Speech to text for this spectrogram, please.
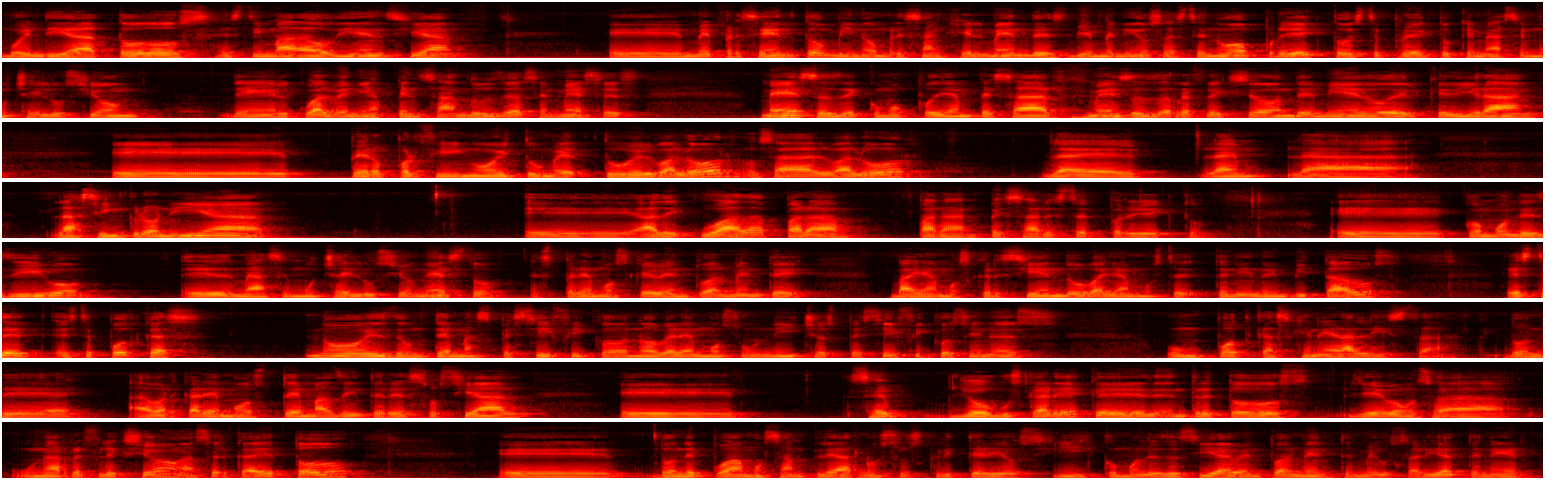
Buen día a todos, estimada audiencia. Eh, me presento, mi nombre es Ángel Méndez. Bienvenidos a este nuevo proyecto, este proyecto que me hace mucha ilusión, en el cual venía pensando desde hace meses. Meses de cómo podía empezar, meses de reflexión, de miedo, del qué dirán. Eh, pero por fin hoy tuve, tuve, el valor, o sea, el valor, la, la, sincronía eh, adecuada para empezar este proyecto. Eh, como les digo, eh, me hace mucha ilusión esto. Esperemos que eventualmente vayamos creciendo, vayamos teniendo invitados. Este, este podcast no es de un tema específico, no veremos un nicho específico, sino es un podcast generalista, donde abarcaremos temas de interés social. Eh, yo buscaré que entre todos llevemos a una reflexión acerca de todo eh, donde podamos ampliar nuestros criterios. Y como les decía, eventualmente me gustaría tener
